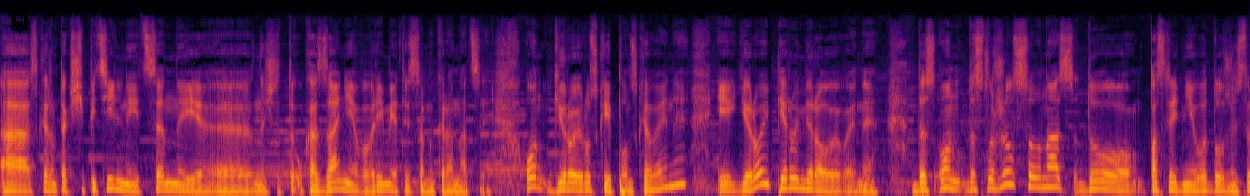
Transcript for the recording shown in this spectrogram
э, скажем так, щепетильные и ценные, э, значит, указания во время этой самой коронации. Он герой русско-японской войны и герой Первой мировой войны. Он дослужился у нас до последней его должности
